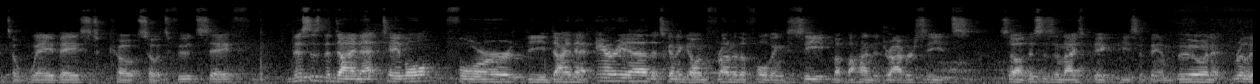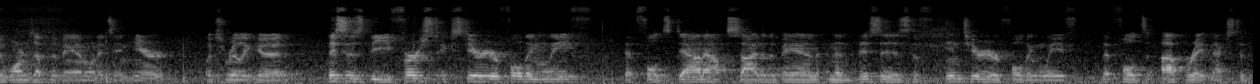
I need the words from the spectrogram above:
it's a whey-based coat, so it's food safe. This is the dinette table for the dinette area that's gonna go in front of the folding seat, but behind the driver seats. So this is a nice big piece of bamboo and it really warms up the van when it's in here. Looks really good. This is the first exterior folding leaf that folds down outside of the van. And then this is the interior folding leaf that folds up right next to the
